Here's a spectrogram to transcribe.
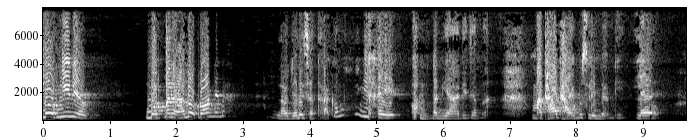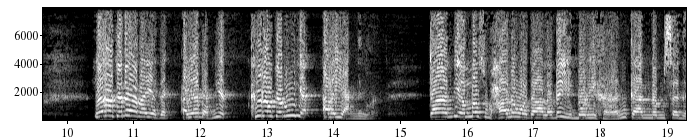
โลกนี้เนี่ยหมดปัญหาโลกร้อนได้ไหม เราจะได้ศรัทธาก็ไม่มีใครอ่อนปัญญาที่จะมามาท้าทายมุสลิมแบบนี้แล้วแล้วเราจะได้อะไรจากอายะแบบเนี้ยคือเราจะรู้อย่างอะไรอย่างหนึ่งว่าการที่อัลลอฮฺ سبحانه และ تعالى ได้บริหารการนำเสน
